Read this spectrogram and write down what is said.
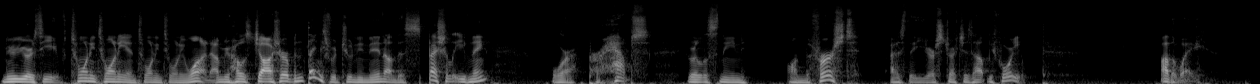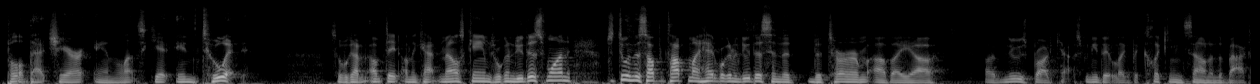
New Year's Eve 2020 and 2021. I'm your host, Josh Urban. Thanks for tuning in on this special evening, or perhaps you're listening on the first as the year stretches out before you. Either way, pull up that chair and let's get into it. So we got an update on the cat and mouse games. We're going to do this one. Just doing this off the top of my head. We're going to do this in the, the term of a, uh, a news broadcast. We need the, like the clicking sound in the back.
